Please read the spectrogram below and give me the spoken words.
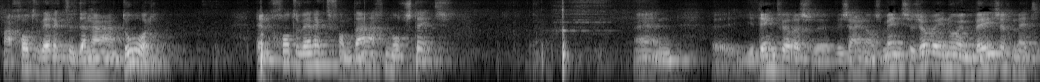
Maar God werkte daarna door. En God werkt vandaag nog steeds. En eh, je denkt wel eens, we zijn als mensen zo enorm bezig met,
